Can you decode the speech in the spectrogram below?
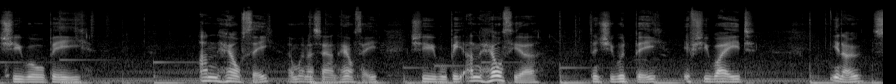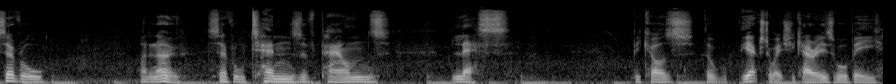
she will be unhealthy. And when I say unhealthy, she will be unhealthier than she would be if she weighed you know, several, I don't know, several tens of pounds less because the, the extra weight she carries will be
